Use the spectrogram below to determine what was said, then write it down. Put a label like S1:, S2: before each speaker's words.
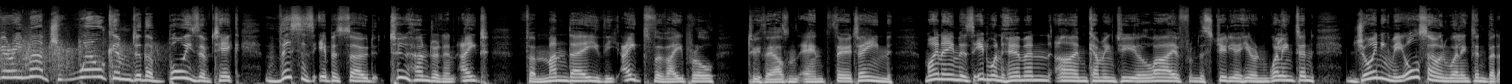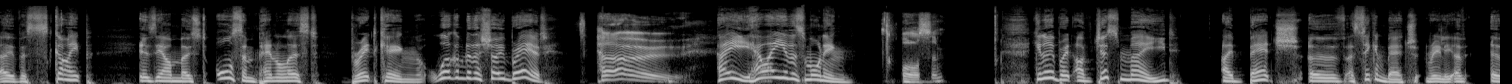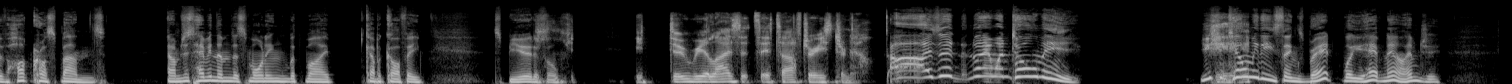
S1: You. Thank you very much. Welcome to the Boys of Tech. This is episode 208 for Monday, the 8th of April, 2013. My name is Edwin Herman. I'm coming to you live from the studio here in Wellington. Joining me also in Wellington, but over Skype, is our most awesome panelist, Brett King. Welcome to the show, Brett.
S2: Hello.
S1: Hey, how are you this morning?
S2: Awesome.
S1: You know, Brett, I've just made a batch of a second batch, really, of, of hot cross buns. And I'm just having them this morning with my cup of coffee. It's beautiful.
S2: You do realize it's it's after Easter now.
S1: Ah, is it? No one told me. You should tell me these things, Brett. Well, you have now, haven't you?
